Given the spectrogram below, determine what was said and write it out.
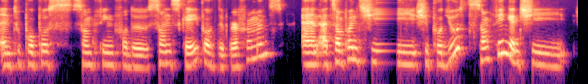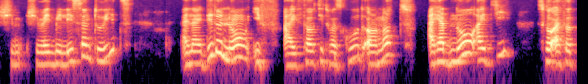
and to propose something for the soundscape of the performance. And at some point she she produced something and she she she made me listen to it. And i didn't know if i thought it was good or not. I had no idea so i thought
